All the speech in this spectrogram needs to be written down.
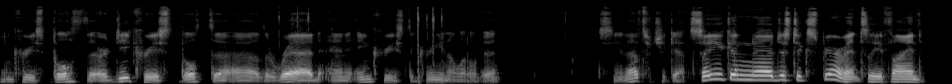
increase both, the, or decrease both the, uh, the red and increase the green a little bit. See, that's what you get. So you can uh, just experiment until you find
